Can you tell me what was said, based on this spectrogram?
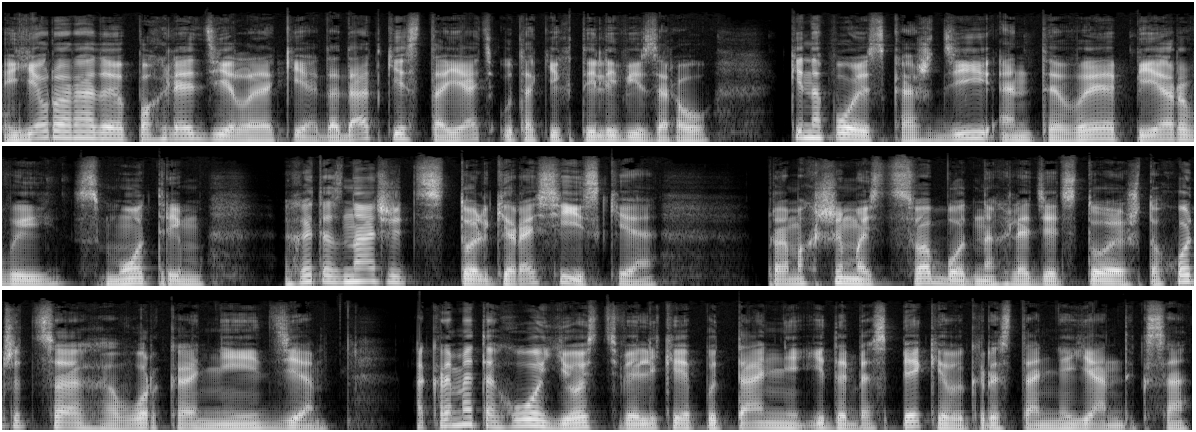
Еврорадио поглядела, якія дадаткі стаяць у такіх тэлевізараў. Кінапоиск HD, НТВ, Первый, Смотрим – Гэта значыць толькі расійскія. Пра магчымасць свабодна глядзець тое, што хочацца, гаворка не ідзе. Акрамя таго, ёсць вялікія пытанні і да бяспекі выкарыстання Яндекса.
